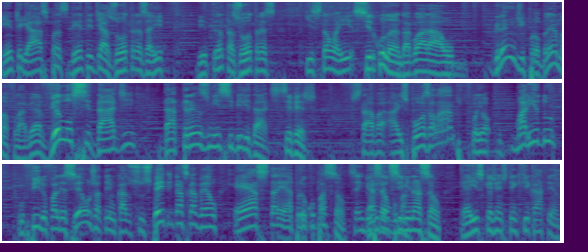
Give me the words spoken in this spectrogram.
Entre aspas, dentre de as outras aí, de tantas outras que estão aí circulando. Agora, o grande problema, Flávio, é a velocidade da transmissibilidade. Você veja, estava a esposa lá, foi o marido, o filho faleceu, já tem um caso suspeito em Cascavel. Esta é a preocupação. Sem dúvida Essa alguma. disseminação. É isso que a gente tem que ficar atento.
